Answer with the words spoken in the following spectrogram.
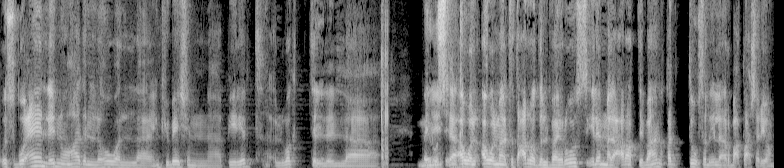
أسبوعين لأنه هذا اللي هو الانكيوبيشن بيريد الوقت اللي ال- من أول أول ما تتعرض للفيروس إلى ما الأعراض تبان قد توصل إلى 14 يوم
